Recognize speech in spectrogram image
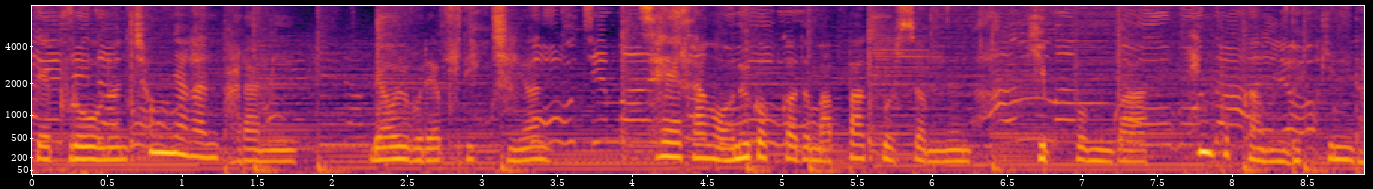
때 불어오는 청량한 바람이 내 얼굴에 부딪히면 세상 어느 것과도 맞바꿀 수 없는 기쁨과 행복감을 느낀다.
